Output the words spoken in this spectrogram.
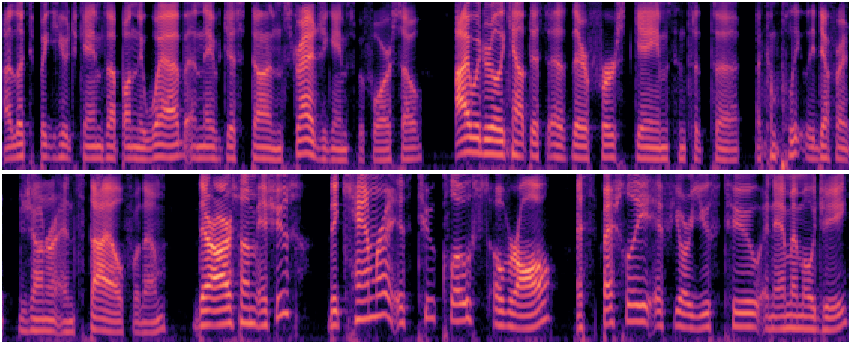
I looked Big Huge Games up on the web and they've just done strategy games before, so I would really count this as their first game since it's a, a completely different genre and style for them. There are some issues. The camera is too close overall, especially if you're used to an MMOG.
